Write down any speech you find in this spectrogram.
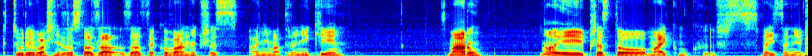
który właśnie został za, zaatakowany przez animatroniki. Zmarł. No i przez to Mike mógł wejść za niego.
